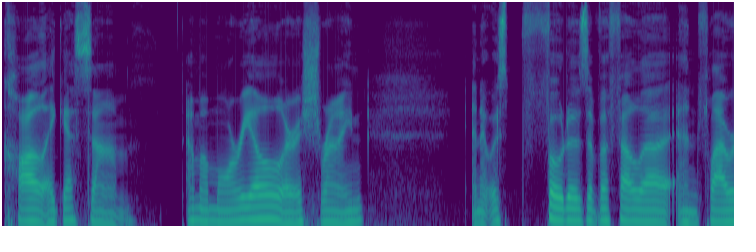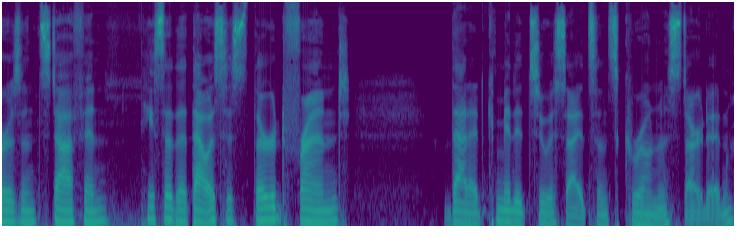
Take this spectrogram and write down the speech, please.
call, I guess, um, a memorial or a shrine. And it was photos of a fella and flowers and stuff. And he said that that was his third friend that had committed suicide since Corona started.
